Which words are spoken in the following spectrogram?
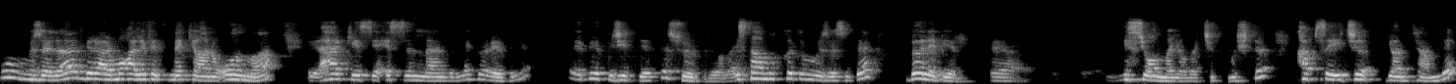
bu müzeler birer muhalefet mekanı olma, e, herkesi esinlendirme görevini e, büyük bir ciddiyetle sürdürüyorlar. İstanbul Kadın Müzesi de böyle bir e, misyonla yola çıkmıştı. Kapsayıcı yöntemle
